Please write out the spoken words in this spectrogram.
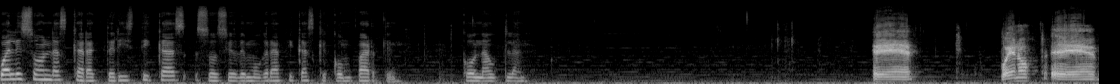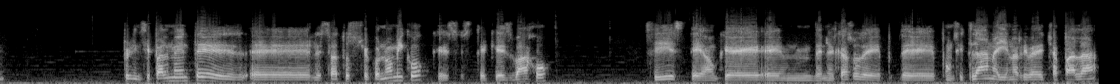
¿cuáles son las características sociodemográficas que comparten con Autlán? Eh, bueno, eh, principalmente eh, el estrato socioeconómico, que es este que es bajo. Sí, este, aunque en el caso de, de, Poncitlán, ahí en la ribera de Chapala,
